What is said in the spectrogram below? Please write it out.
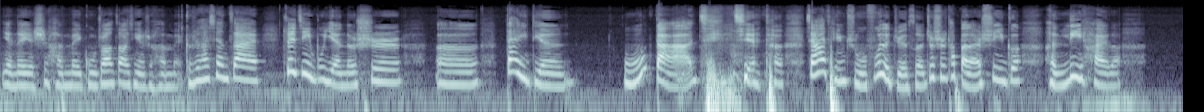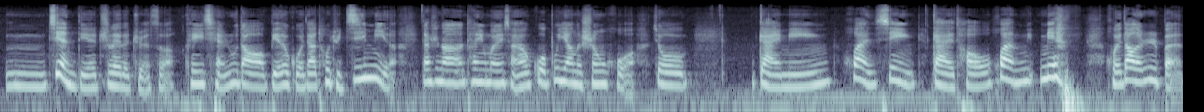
演的也是很美，古装造型也是很美。可是她现在最近一部演的是，呃，带一点。武打情节的家庭主妇的角色，就是她本来是一个很厉害的，嗯，间谍之类的角色，可以潜入到别的国家偷取机密的。但是呢，她因为想要过不一样的生活，就改名换姓、改头换面，回到了日本。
